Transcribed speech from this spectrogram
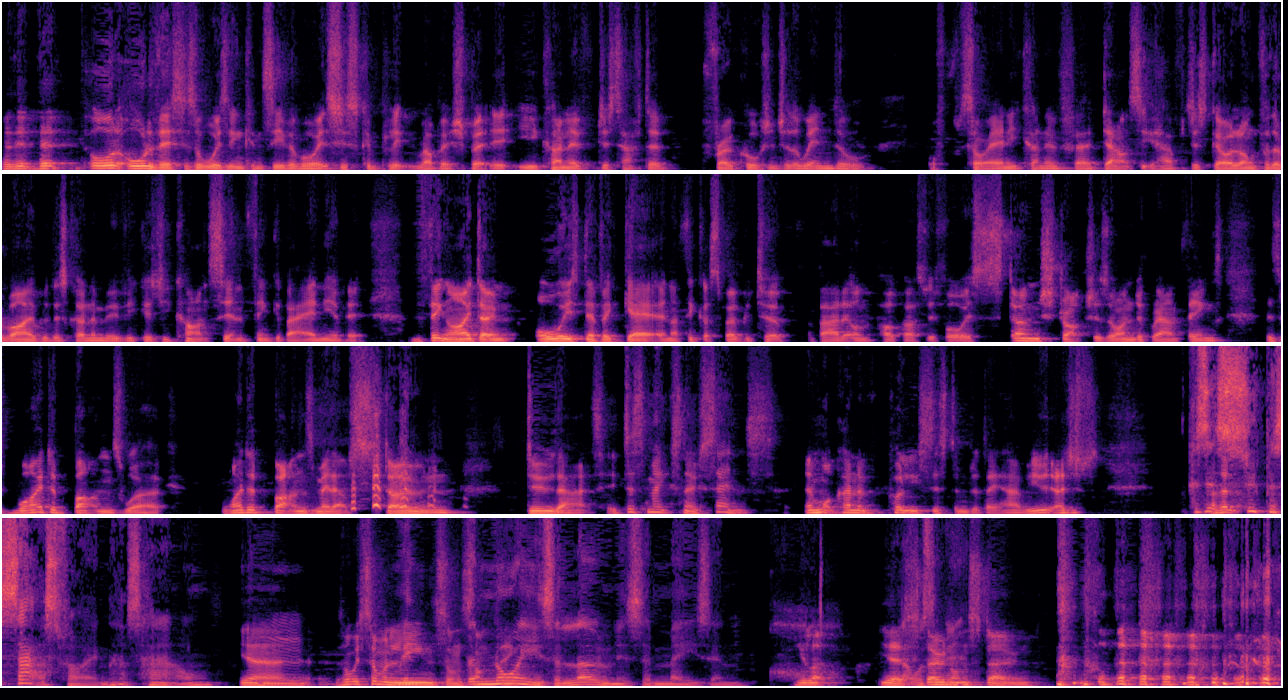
But the, the, all, all of this is always inconceivable. It's just complete rubbish. But it, you kind of just have to throw caution to the wind, or, or sorry, any kind of uh, doubts that you have. Just go along for the ride with this kind of movie because you can't sit and think about any of it. The thing I don't always never get, and I think I've spoken to about it on the podcast before, is stone structures or underground things. Is why do buttons work? Why do buttons made out of stone do that? It just makes no sense. And what kind of pulley system do they have? You, I just, Because it's super satisfying. That's how. yeah. Mm. There's always someone leans on the something. noise alone is amazing. You like, yeah, stone on stone.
